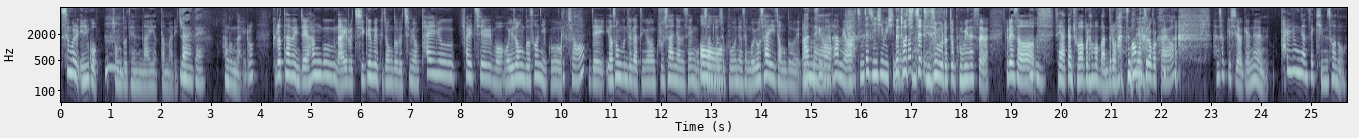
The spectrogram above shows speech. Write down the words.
27 정도 되는 나이였단 말이죠. 네, 네. 한국 나이로. 그렇다면 이제 한국 나이로 지금의 그 정도로 치면 86, 87 뭐 뭐 이 정도 선이고 그쵸? 이제 여성분들 같은 경우는 94년생, 뭐 93년생, 어. 95년생 뭐 요 사이 정도라고 맞네요. 생각을 하면 야, 진짜 진심이시네요. 근데 저 진짜 진심으로 좀 고민했어요. 그래서 음, 음. 제가 약간 조합을 한번 만들어 봤는데 한번 들어볼까요? 한석규 씨 역에는 86년생 김선호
